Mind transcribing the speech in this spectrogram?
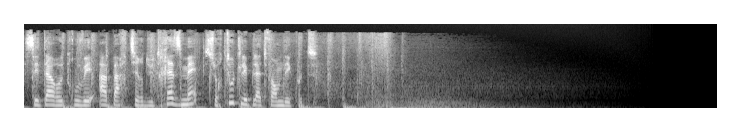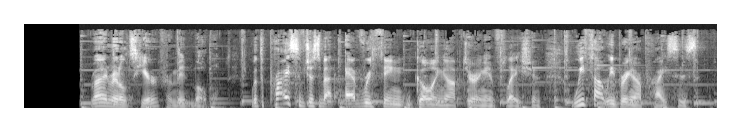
C'est à retrouver à partir du 13 mai sur toutes les plateformes d'écoute. Ryan Reynolds here from Mint Mobile. With the price of just about everything going up during inflation, we thought we'd bring our prices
